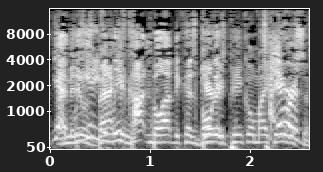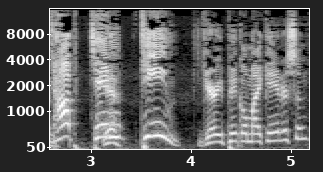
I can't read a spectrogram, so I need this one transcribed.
Yeah, I mean, it we didn't even leave Cotton Bowl out because Gary Pinkel, Mike they were a Anderson. top ten Yeah. team. Gary Pinkel, Mike Anderson,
